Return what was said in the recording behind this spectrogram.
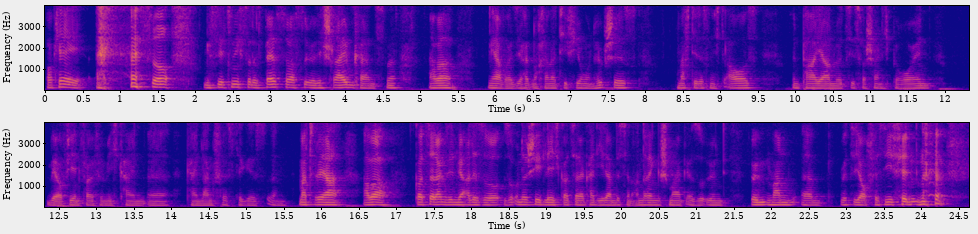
okay, also ist jetzt nicht so das Beste, was du über dich schreiben kannst. Ne? Aber ja, weil sie halt noch relativ jung und hübsch ist, macht dir das nichts aus. In ein paar Jahren wird sie es wahrscheinlich bereuen. Wäre auf jeden Fall für mich kein, äh, kein langfristiges ähm, Material. Aber Gott sei Dank sind wir alle so, so unterschiedlich. Gott sei Dank hat jeder ein bisschen anderen Geschmack. Also irgend, irgendein Mann ähm, wird sich auch für sie finden.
